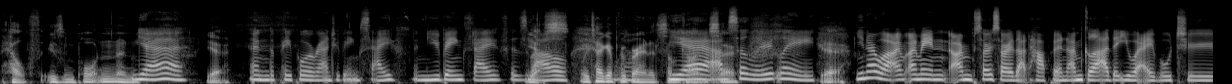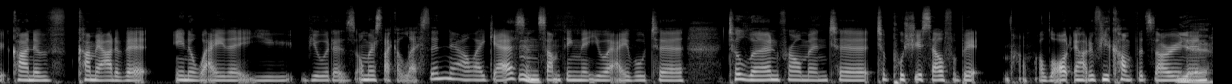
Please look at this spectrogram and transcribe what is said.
health is important, and Yeah, yeah, and the people around you being safe and you being safe as yes, well. we take it for granted sometimes. yeah, so, absolutely. Yeah. You know what? I, I mean, I'm so sorry that happened. I'm glad that you were able to kind of come out of it in a way that you view it as almost like a lesson now, I guess, Hmm. and something that you were able to to learn from and to to push yourself a bit a lot out of your comfort zone Yeah. and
